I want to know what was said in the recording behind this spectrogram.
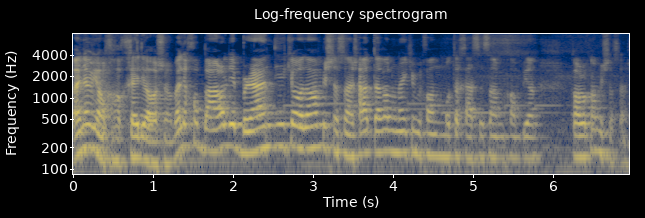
ولی نمیگم خیلی آشنا. ولی خب به حال یه برندیه که آدما میشناسنش. حداقل اونایی که می‌خوان متخصصا می‌خوان بیان کار بکنن میشناسنش.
